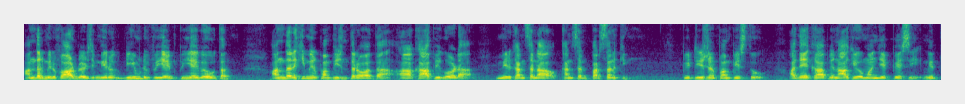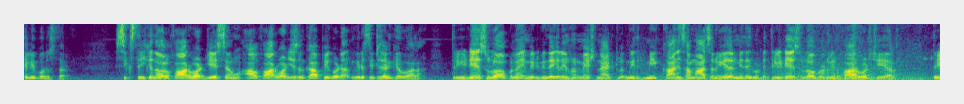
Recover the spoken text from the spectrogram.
అందరు మీరు ఫార్వర్డ్ చేసి మీరు డీమ్డ్ పిఐ పిఐ అవుతారు. అందరికీ మీరు పంపించిన తర్వాత ఆ కాపీ కూడా మీరు కన్సర్న్ కన్సర్న్ పర్సన్కి పిటిషన్ పంపిస్తూ అదే కాపీ నాకు ఇవ్వమని చెప్పేసి మీరు తెలియపరుస్తారు. సిక్స్త్ కింద వాళ్ళు ఫార్వర్డ్ చేసాము ఆ ఫార్వర్డ్ చేసిన కాపీ కూడా మీరు సిటిజన్కి ఇవ్వాలి? త్రీ డేస్ లోపలే మీరు మీ దగ్గర ఇన్ఫర్మేషన్ యాక్ట్లో మీ మీకు కాని సమాచారం ఏదైనా మీ దగ్గర ఉంటే త్రీ డేస్ లోపల మీరు ఫార్వర్డ్ చేయాలి? త్రీ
